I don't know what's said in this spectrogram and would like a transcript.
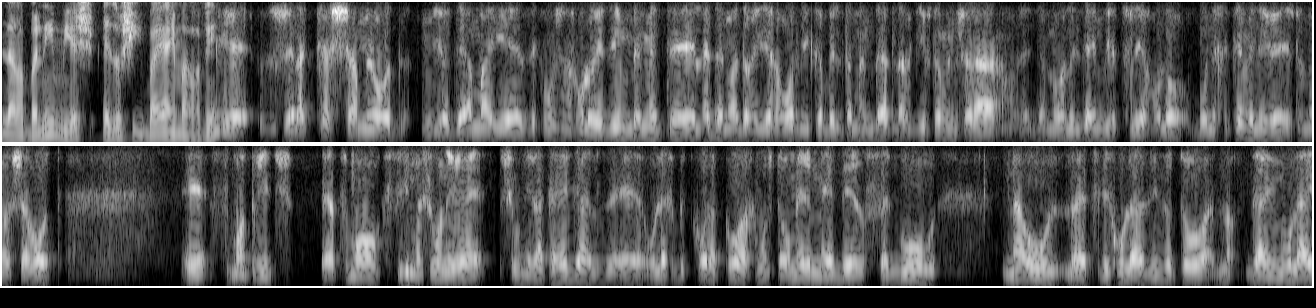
לרבנים יש איזושהי בעיה עם ערבים? תראה, זו שאלה קשה מאוד. מי יודע מה יהיה, זה כמו שאנחנו לא יודעים באמת, אה, לא ידענו עד הרגע האחרון מי יקבל את המנדט להרכיב את הממשלה, גם לא נדע אם הוא יצליח או לא, בואו נחכה ונראה, יש לנו השערות. אה, סמוטריץ' בעצמו, כפי מה שהוא נראה, שהוא נראה כרגע, זה הולך בכל הכוח, כמו שאתה אומר, נדר, סגור, נעול, לא יצליחו להזיז אותו, גם אם אולי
